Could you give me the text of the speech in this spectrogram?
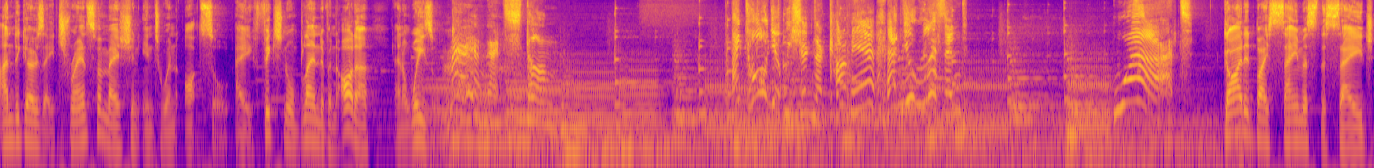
undergoes a transformation into an Ottsel, a fictional blend of an otter and a weasel. Man, that stung! I told you we shouldn't have come here, and you listened! What? Guided by Samos the Sage,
